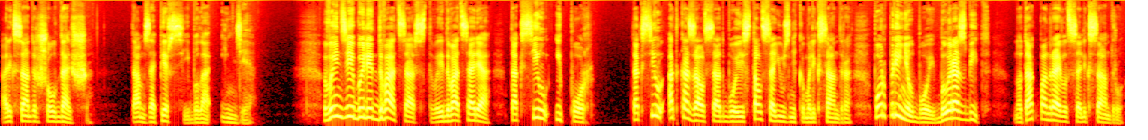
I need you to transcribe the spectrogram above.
Александр шел дальше. Там за Персией была Индия. В Индии были два царства и два царя – Таксил и Пор. Таксил отказался от боя и стал союзником Александра. Пор принял бой, был разбит, но так понравился Александру,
